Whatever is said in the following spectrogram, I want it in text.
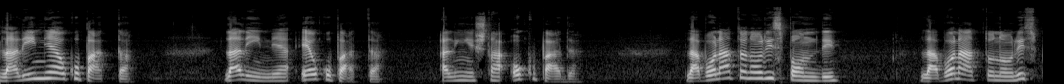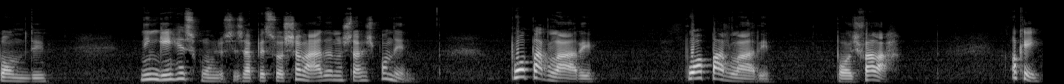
La linea è occupata. La linea è occupata. A linha está ocupada. L'abonato não responde. L'abonato não responde. Ninguém responde, ou seja, a pessoa chamada não está respondendo. Può parlare. Può parlare. Pode falar. Ok,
